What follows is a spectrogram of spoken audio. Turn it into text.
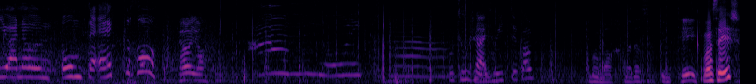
Müssen ja noch um die Ecke kommen. Ja, ja. Und du scheiß weitergehen. Wo macht man das? Beim Tee? Was ist?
